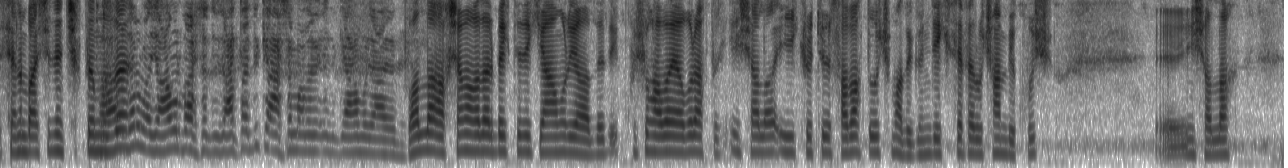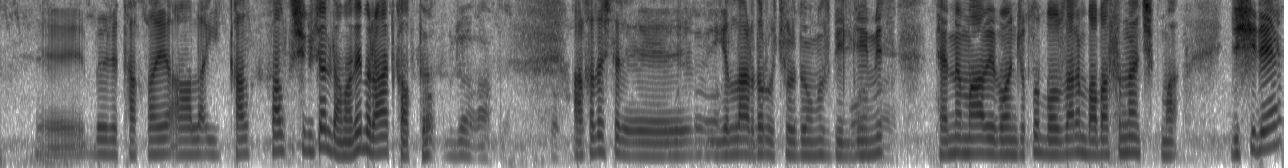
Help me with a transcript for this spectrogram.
Senin bahçeden çıktığımızda Ama yağmur başladı. Hatta dedik ki akşama da bekledik yağmur yağıyor dedik. vallahi akşama kadar bekledik yağmur yağdı dedik. Kuşu havaya bıraktık. İnşallah iyi kötü sabah da uçmadı. Günde iki sefer uçan bir kuş. Ee, inşallah e, böyle taklayı ağla kalk, kalkışı güzeldi ama değil mi? Rahat kalktı. Çok güzel kalktı. Arkadaşlar e, yıllardır uçurduğumuz bildiğimiz pembe mavi boncuklu bozların babasından çıkma. Dişi de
